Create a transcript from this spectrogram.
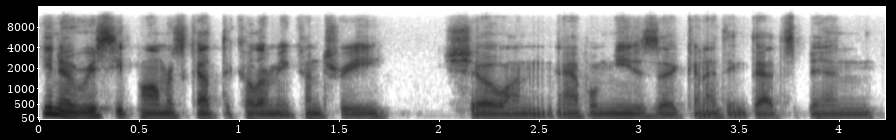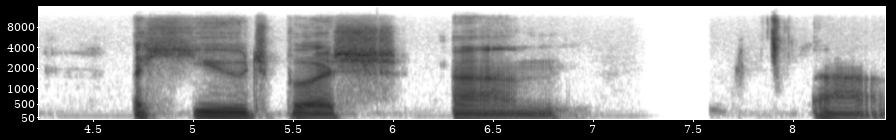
you know, Rissi Palmer's got the Color Me Country show on Apple Music, and I think that's been a huge push. Um, uh,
